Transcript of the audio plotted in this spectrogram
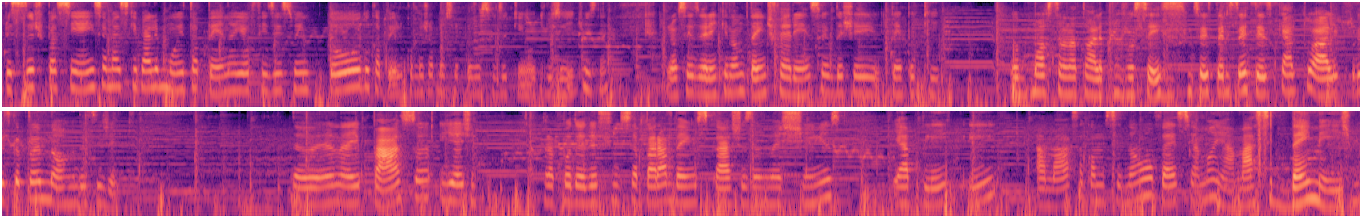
precisa de paciência, mas que vale muito a pena. E eu fiz isso em todo o cabelo, como eu já mostrei pra vocês aqui em outros vídeos, né? Pra vocês verem que não tem diferença. Eu deixei o tempo aqui mostrando a toalha pra vocês, pra vocês terem certeza que é a toalha, por isso que eu tô enorme desse jeito. Tá vendo? Aí passa e a gente, pra poder definir, separar bem os cachos das mechinhas e aplica e amassa como se não houvesse amanhã. Amasse bem mesmo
